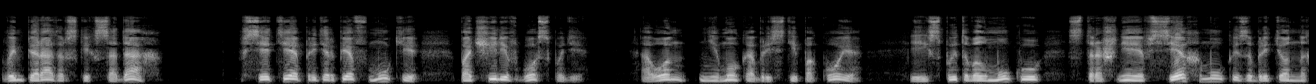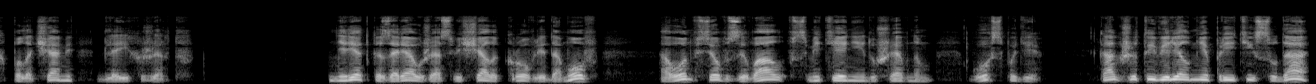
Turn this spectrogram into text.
в императорских садах, все те, претерпев муки, почили в Господе, а он не мог обрести покоя и испытывал муку страшнее всех мук, изобретенных палачами для их жертв. Нередко заря уже освещала кровли домов, а он все взывал в смятении душевном, «Господи, как же Ты велел мне прийти сюда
